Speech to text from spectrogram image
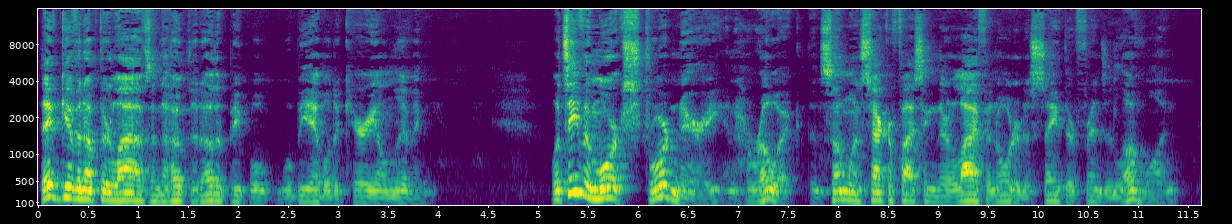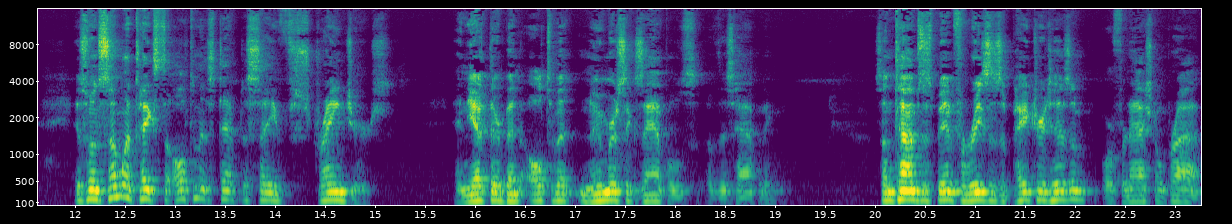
They've given up their lives in the hope that other people will be able to carry on living. What's even more extraordinary and heroic than someone sacrificing their life in order to save their friends and loved one is when someone takes the ultimate step to save strangers. And yet there have been ultimate numerous examples of this happening. Sometimes it's been for reasons of patriotism or for national pride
